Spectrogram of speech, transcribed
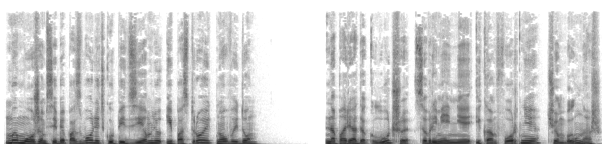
мы можем себе позволить купить землю и построить новый дом. На порядок лучше, современнее и комфортнее, чем был наш.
